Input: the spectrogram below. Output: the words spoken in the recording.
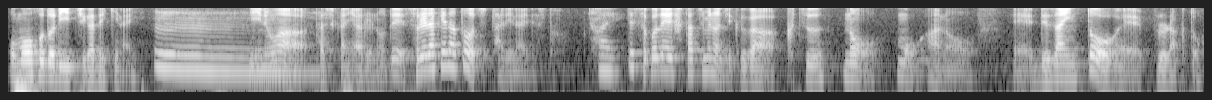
思うほどリーチができないっていうのは確かにあるのでそれだけだとちょっと足りないですとはい。でそこで2つ目の軸が靴のもうあの、えーデザインと、えープロダクト。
